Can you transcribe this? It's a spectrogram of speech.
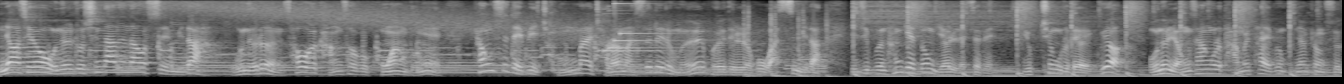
안녕하세요. 오늘도 신나는 하우스입니다. 오늘은 서울 강서구 공항동에 평수 대비 정말 저렴한 쓰리룸을 보여드리려고 왔습니다. 이 집은 한계동 14세대 6층으로 되어 있고요. 오늘 영상으로 담을 타입은 분양평수로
